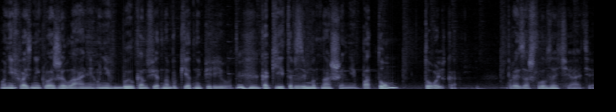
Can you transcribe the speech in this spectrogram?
у них возникло желание, у них был конфетно-букетный период, угу. какие-то взаимоотношения. Потом только произошло зачатие.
